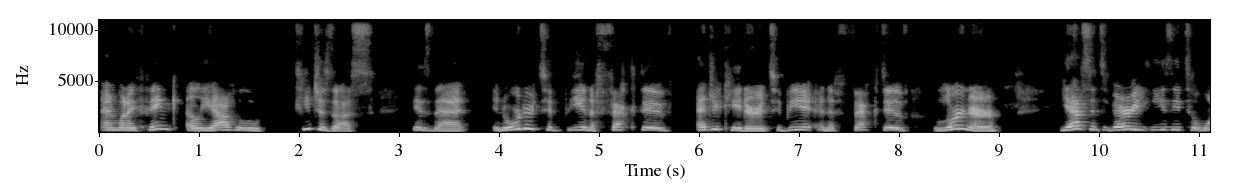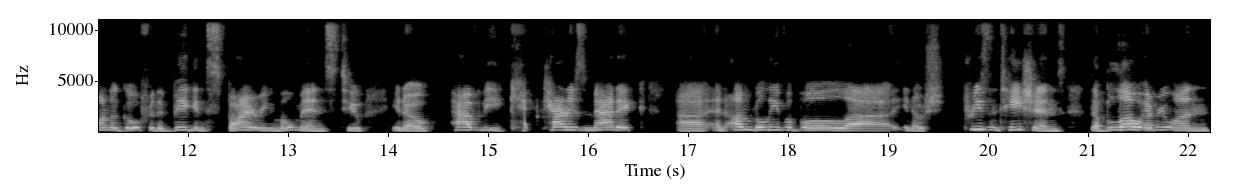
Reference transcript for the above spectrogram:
and what I think Eliyahu teaches us is that in order to be an effective educator, to be an effective learner, yes, it's very easy to want to go for the big inspiring moments, to, you know, have the charismatic uh, and unbelievable, uh, you know, sh- presentations that blow everyone,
